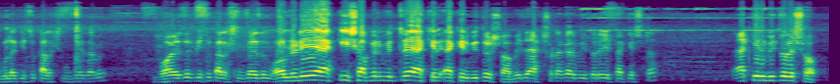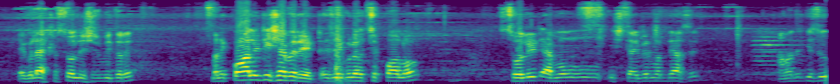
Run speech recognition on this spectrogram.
এগুলো কিছু কালেকশন পেয়ে যাবেন বয়েজের কিছু কালেকশন পেয়ে যাবেন। অলরেডি একই শপের ভিতরে, একের একের ভিতরে সব। এই যে একশো টাকার ভিতরে এই প্যাকেজটা একের ভিতরে সব। এগুলো একশো চল্লিশের ভিতরে। মানে কোয়ালিটি হিসাবে রেট যেগুলো হচ্ছে পলো সলিড এবং স্টাইপের মধ্যে আছে। আমাদের কিছু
